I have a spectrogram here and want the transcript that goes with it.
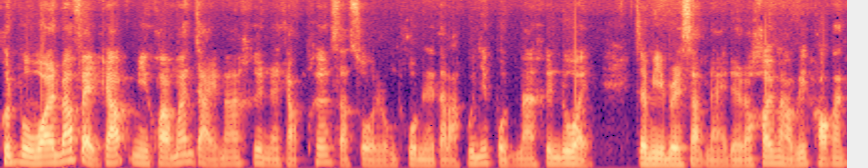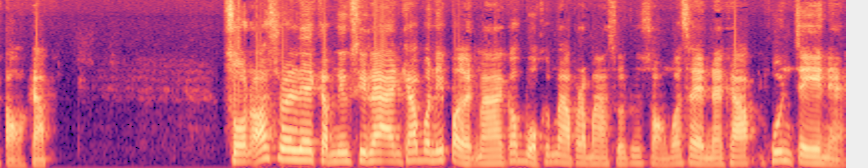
คุณปู่วอร์เรนบัฟเฟตครับมีความมั่นใจมากขึ้นนะครับเพิ่มสัดส่วนลงทุนในตลาดหุ้นญี่ปุ่นมากขึ้นด้วย จะมีบริษัทไหนเดี๋ยวเราค่อยมาวิเคราะห์กันต่อครับส่วนออสเตรเลียกับนิวซีแลนด์ครับวันนี้เปิดมาก็บวกขึ้นมาประมาณ 0.2%นะครับหุ้นจีนเนี่ย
